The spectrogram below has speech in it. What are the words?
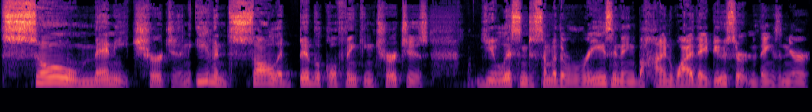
so many churches and even solid biblical thinking churches. You listen to some of the reasoning behind why they do certain things and you're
